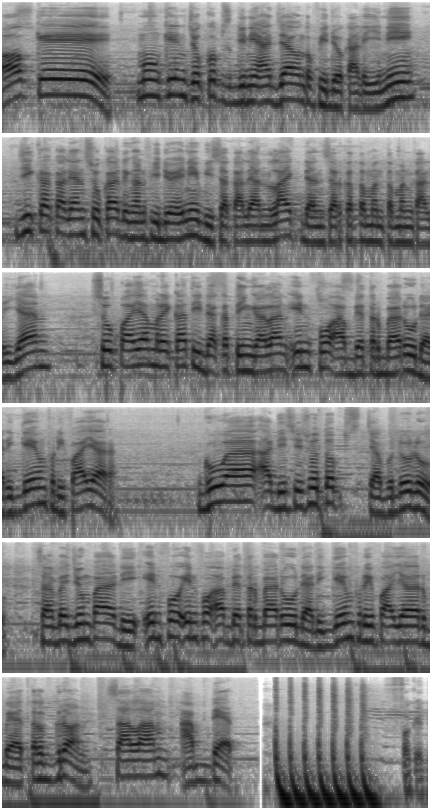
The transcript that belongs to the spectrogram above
Oke, mungkin cukup segini aja untuk video kali ini. Jika kalian suka dengan video ini bisa kalian like dan share ke teman-teman kalian supaya mereka tidak ketinggalan info update terbaru dari game Free Fire. Gua Adisi Sutup cabut dulu. Sampai jumpa di info-info update terbaru dari game Free Fire Battleground. Salam update. Fuck it.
